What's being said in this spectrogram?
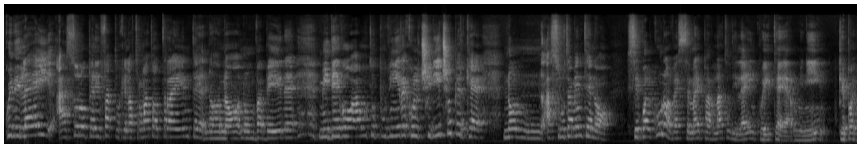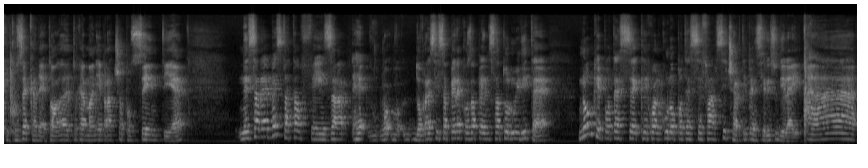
Quindi lei ha solo per il fatto che l'ha trovato attraente, no, no, non va bene, mi devo autopunire col cilicio perché non, assolutamente no se qualcuno avesse mai parlato di lei in quei termini, che poi che cos'è che ha detto? Ha detto che ha mani e braccia possenti, eh? Ne sarebbe stata offesa. Eh, dovresti sapere cosa ha pensato lui di te. Non che, potesse, che qualcuno potesse farsi certi pensieri su di lei. Ah,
